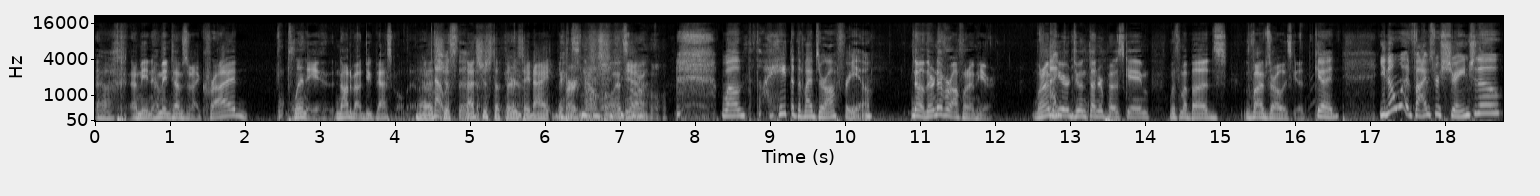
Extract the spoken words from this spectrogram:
Ugh, I mean, how many times have I cried? Plenty. Not about Duke basketball though. Yeah, that's That was just the- that's just a Thursday night. The Burton household. That's yeah. normal. Well, I hate that the vibes are off for you. No, they're never off when I'm here. When I'm I- here doing Thunder post game with my buds, the vibes are always good. Good. You know what vibes were strange though?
